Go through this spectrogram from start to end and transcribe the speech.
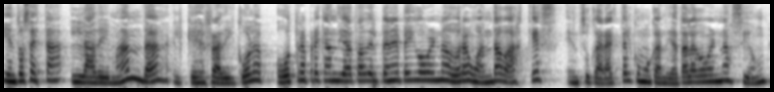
Y entonces está la demanda, el que radicó la otra precandidata del PNP y gobernadora, Wanda Vázquez, en su carácter como candidata a la gobernación,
